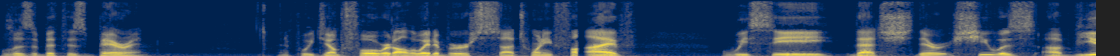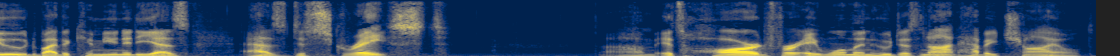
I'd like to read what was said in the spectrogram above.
Elizabeth is barren. And if we jump forward all the way to verse uh, 25, we see that she, there, she was uh, viewed by the community as, as disgraced. Um, it's hard for a woman who does not have a child,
